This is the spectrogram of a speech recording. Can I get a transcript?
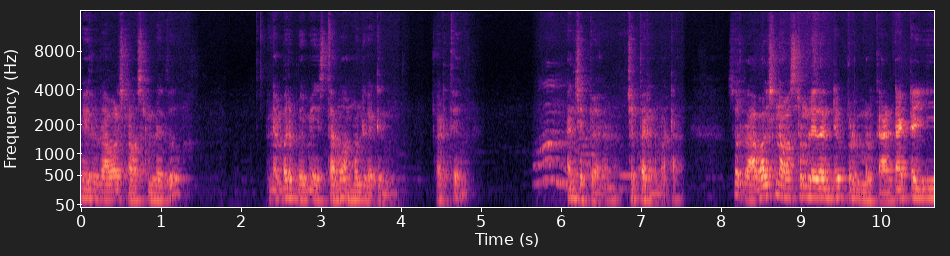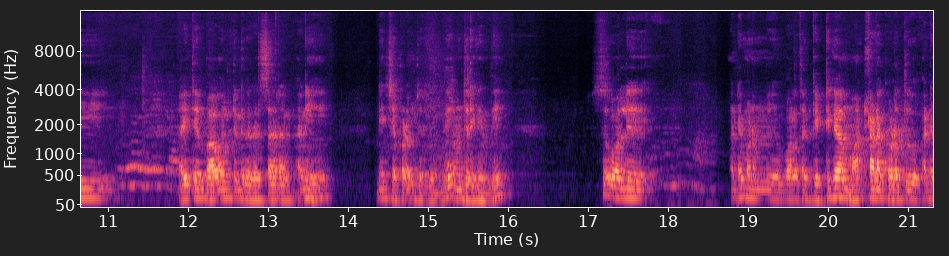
మీరు రావాల్సిన అవసరం లేదు. నెంబర్ మేమే ఇస్తాము. అమౌంట్ కట్టింది. కడితే అని చెప్పారు చెప్పారనమాట సో రావాల్సిన అవసరం లేదంటే ఇప్పుడు మిమ్మల్ని కాంటాక్ట్ అయ్యి అయితే బాగుంటుంది కదా సార్ అని నేను చెప్పడం జరిగింది జరిగింది. సో వాళ్ళు అంటే మనం వాళ్ళతో గట్టిగా మాట్లాడకూడదు అనే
